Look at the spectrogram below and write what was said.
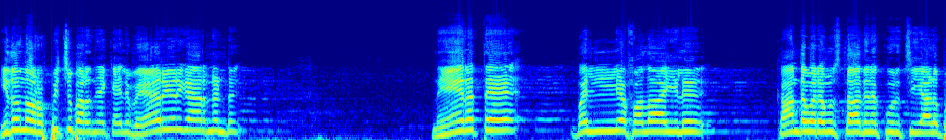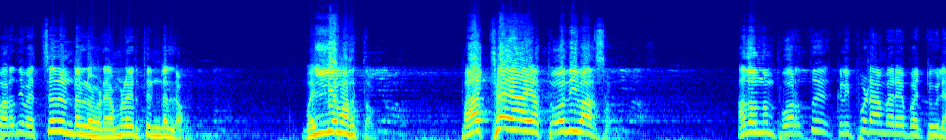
ഇതൊന്ന് ഉറപ്പിച്ചു പറഞ്ഞേക്കതിൽ വേറെ ഒരു കാരണമുണ്ട്. നേരത്തെ വലിയ ഫലായിൽ കാന്തപുരം ഉസ്താദിനെ കുറിച്ച് ഇയാൾ പറഞ്ഞു വെച്ചതുണ്ടല്ലോ ഇവിടെ നമ്മളെടുത്തുണ്ടല്ലോ വലിയ മഹത്വം. പാച്ചയായ തോന്നിവാസം. അതൊന്നും പുറത്ത് ക്ലിപ്പിടാൻ വരെ പറ്റൂല.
